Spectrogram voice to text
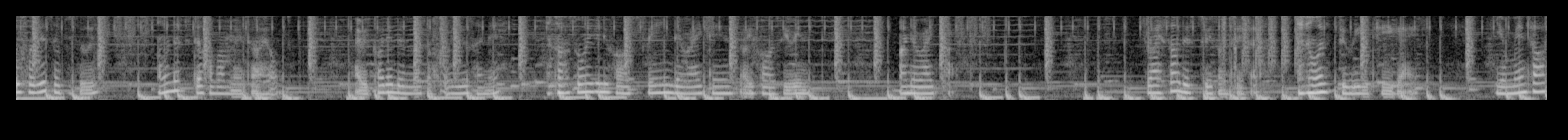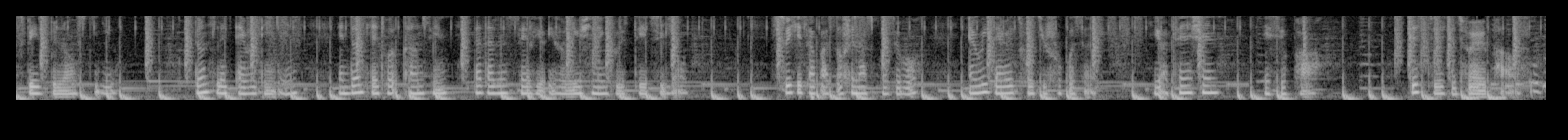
So, for this episode, I wanted to talk about mental health. I recorded a lot of audios on it, and I was wondering if I was saying the right things or if I was even on the right path. So, I saw this tweet on Twitter, and I wanted to read it to you guys. Your mental space belongs to you. Don't let everything in, and don't let what comes in that doesn't serve your evolution and growth stay too long. Switch it up as often as possible and redirect what you focus on. Your attention is your power. This twist is very powerful.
